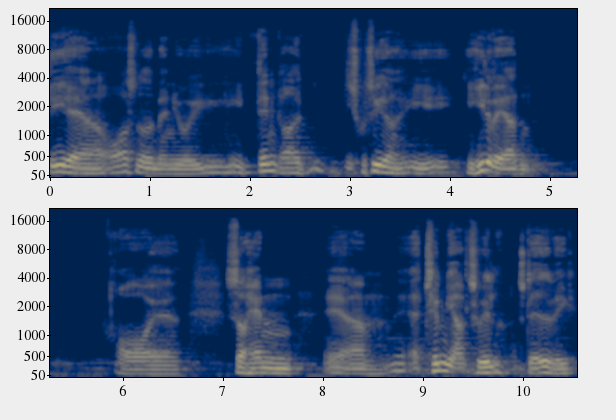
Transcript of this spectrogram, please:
det er også noget, man jo i, i den grad diskuterer i, i hele verden. Og øh, så han er, er temmelig aktuel stadigvæk,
